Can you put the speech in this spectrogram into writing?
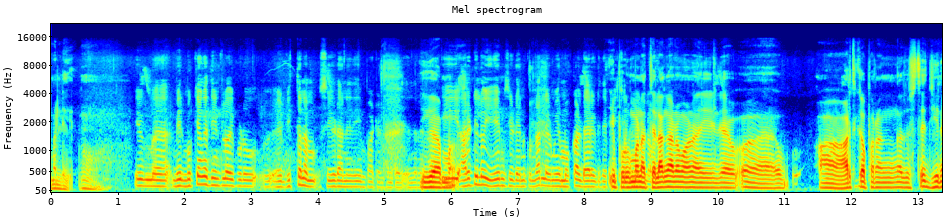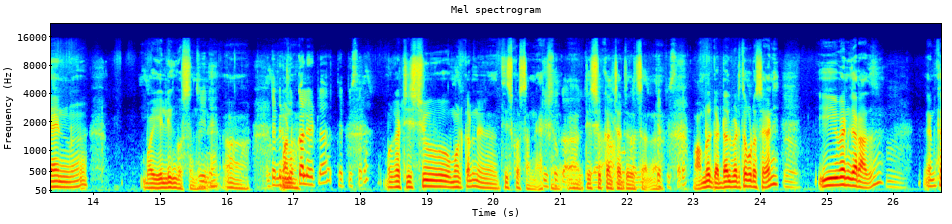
మళ్ళీ మీరు ముఖ్యంగా దీంట్లో ఇప్పుడు విత్తనం సీడ్ అనేది ఇంపార్టెంట్ ఉంటుంది ఇక ఈ అరటిలో ఏం సీడ్ అనుకున్నారు? లేదా మీరు మొక్కలు డైరెక్ట్ ఇప్పుడు మన తెలంగాణ మన ఆర్థిక పరంగా చూస్తే జీ నైన్ బాగా ఈల్డింగ్ వస్తుంది. మొక్కలు ఎట్లా తెప్పిస్తారా? ఒక టిష్యూ మొలకలు నేను తీసుకొస్తాను టిష్యూ కల్చర్ మామూలుగా గడ్డలు పెడితే కూడా వస్తాయి కానీ ఈవెన్గా రాదు. కనుక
